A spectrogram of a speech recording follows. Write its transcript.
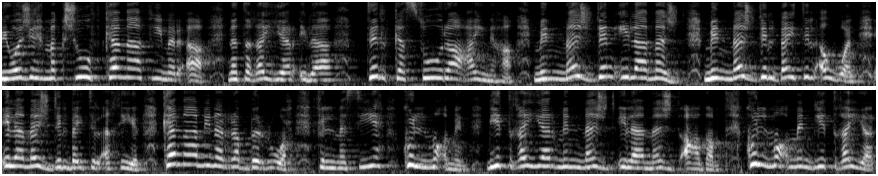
بوجه مكشوف كما في مرآة. نتغير إلى تلك الصورة عينها. من مجد إلى مجد من مجد البيت الأول إلى مجد البيت الأخير. كما من الرب الروح في المسيح كل مؤمن بيتغير من مجد إلى مجد أعظم. كل مؤمن بيتغير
